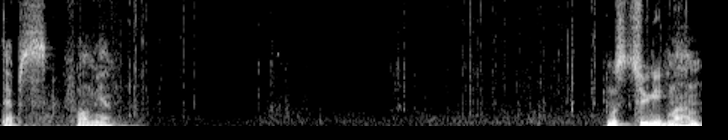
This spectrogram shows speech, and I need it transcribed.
Steps vor mir. Ich muss zügig machen.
